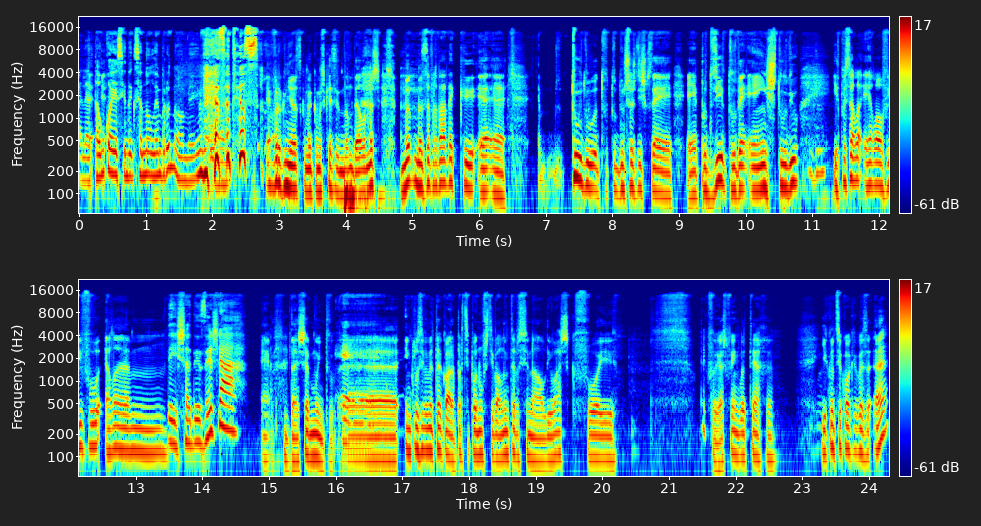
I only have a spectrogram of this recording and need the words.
Ela é tão conhecida que você não lembra o nome, hein? Presta atenção. É vergonhoso como é que eu me esqueci do nome dela, mas, ma- mas a verdade é que é, é, tudo, tu- tudo nos seus discos é, é produzido, tudo é, é em estúdio e depois ela, ela ao vivo ela hum, Deixa a desejar. é, deixa muito. É. Eh, inclusivamente agora participou num festival internacional e eu acho que foi. Onde é que foi? Acho que foi em Inglaterra. E aconteceu qualquer coisa. Hã?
